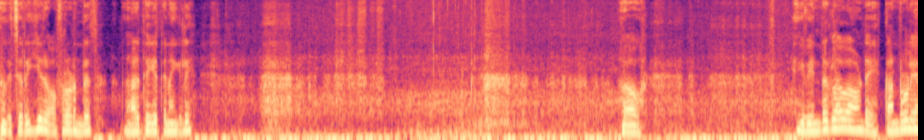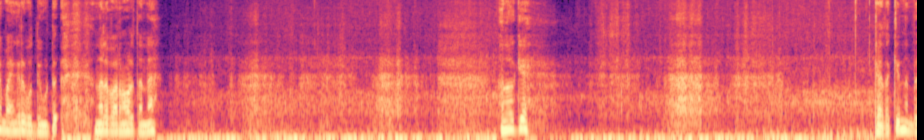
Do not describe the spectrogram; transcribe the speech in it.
നമുക്ക് ചെറിയൊരു ഓഫ് റോഡ് ഉണ്ട്. താഴത്തേക്ക് എത്തണമെങ്കിൽ. ഓ. ഈ വിന്റർ ഗ്ലവ് ആവണ്ടേ? കൺട്രോൾ ചെയ്യാൻ ഭയങ്കര ബുദ്ധിമുട്ട്. എന്നാലും പറഞ്ഞ പോലെ തന്നെ. നോക്കിയേ. കിതയ്ക്കുന്നുണ്ട്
